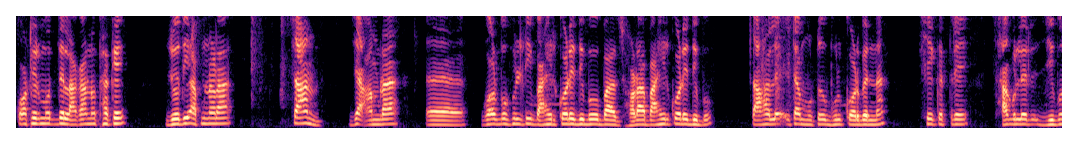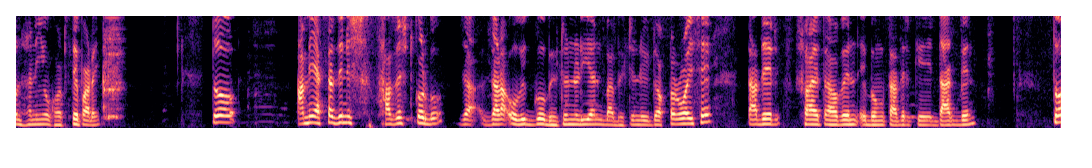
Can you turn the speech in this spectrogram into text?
কটের মধ্যে লাগানো থাকে। যদি আপনারা চান যে আমরা গর্ভফুলটি বাহির করে দিব বা ঝরা বাহির করে দিব, তাহলে এটা মোটেও ভুল করবেন না। সেক্ষেত্রে ছাগলের জীবনহানিও ঘটতে পারে। তো আমি একটা জিনিস সাজেস্ট করব, যা, যারা অভিজ্ঞ ভেটেরিনারিয়ান বা ভেটেরিনারি ডক্টর রয়েছে, তাদের সহায়তা হবেন এবং তাদেরকে ডাকবেন। তো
